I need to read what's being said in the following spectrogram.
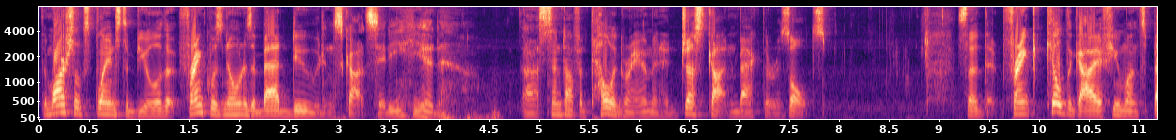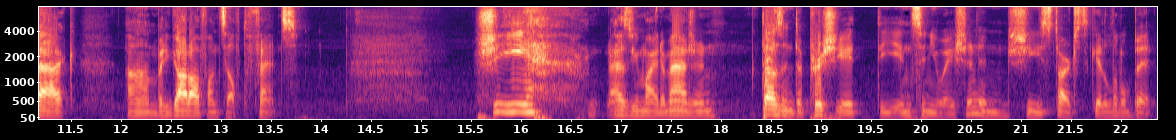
The marshal explains to Beulah that Frank was known as a bad dude in Scott City. He had uh, sent off a telegram and had just gotten back the results. Said that Frank killed the guy a few months back, um, but he got off on self defense. She, as you might imagine, doesn't appreciate the insinuation and she starts to get a little bit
